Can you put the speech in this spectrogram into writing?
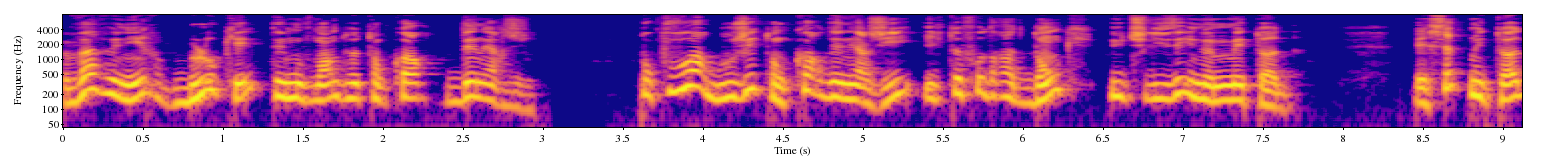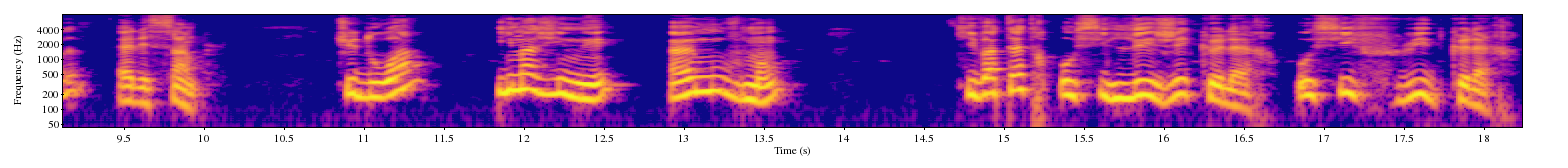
va venir bloquer tes mouvements de ton corps d'énergie. Pour pouvoir bouger ton corps d'énergie, il te faudra donc utiliser une méthode. Et cette méthode, elle est simple. Tu dois Imaginez un mouvement qui va être aussi léger que l'air, aussi fluide que l'air.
